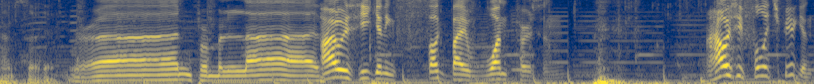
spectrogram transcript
I'm so dead. Run for my life. How is he getting fucked by one person? How is he full HP again?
